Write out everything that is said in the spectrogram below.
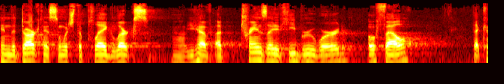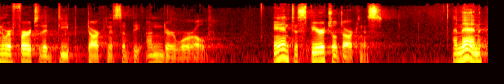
in the darkness in which the plague lurks, uh, you have a translated Hebrew word, ophel, that can refer to the deep darkness of the underworld and to spiritual darkness. And then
